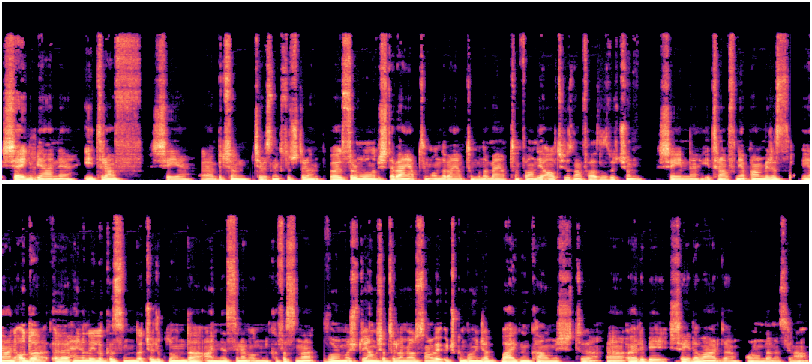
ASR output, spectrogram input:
şey gibi yani itiraf şeyi bütün çevresindeki suçların böyle sorumluluğunu işte ben yaptım, onu da ben yaptım, bunu da ben yaptım falan diye 600'den fazla suçun şeyini, itirafını yapan birisi. Yani o da e, Henry Lucas'ın da çocukluğunda annesinin onun kafasına vurmuştu yanlış hatırlamıyorsam ve 3 gün boyunca baygın kalmıştı. E, öyle bir şey de vardı onun da mesela.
